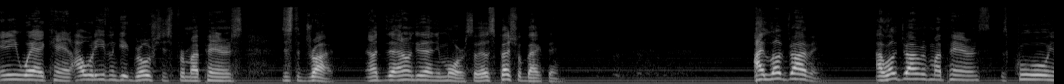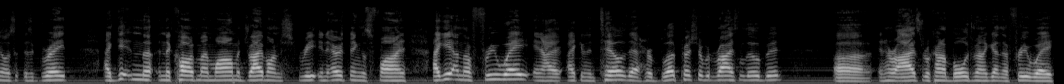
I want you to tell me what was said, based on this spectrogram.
any way I can. I would even get groceries for my parents just to drive. I don't, do that, I don't do that anymore, so that was special back then. I love driving. I love driving with my parents. It's cool, you know, it's, it's great. I get in the, in the car with my mom and drive on the street, and everything is fine. I get on the freeway, and I, I can tell that her blood pressure would rise a little bit, uh, and her eyes were kind of bulging when I get on the freeway.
